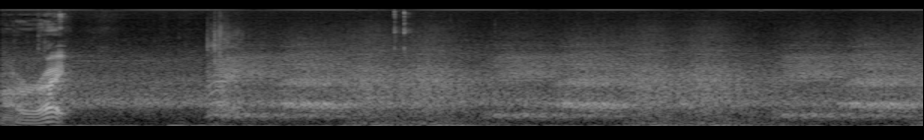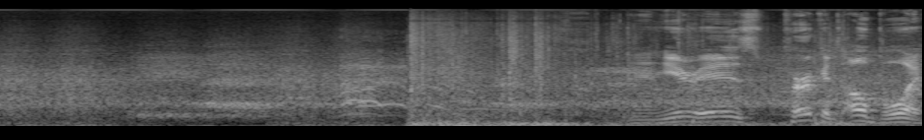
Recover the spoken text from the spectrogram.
All right. And here is Perkins. Oh boy,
